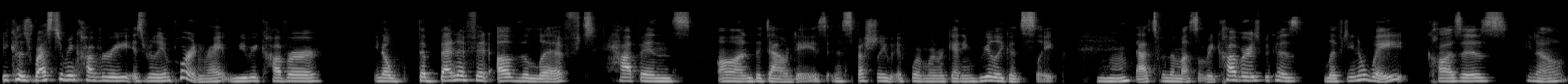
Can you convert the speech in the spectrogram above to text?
because rest and recovery is really important, right? We recover, you know, the benefit of the lift happens on the down days and especially if when we're getting really good sleep mm-hmm. that's when the muscle recovers because lifting a weight causes, you know,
